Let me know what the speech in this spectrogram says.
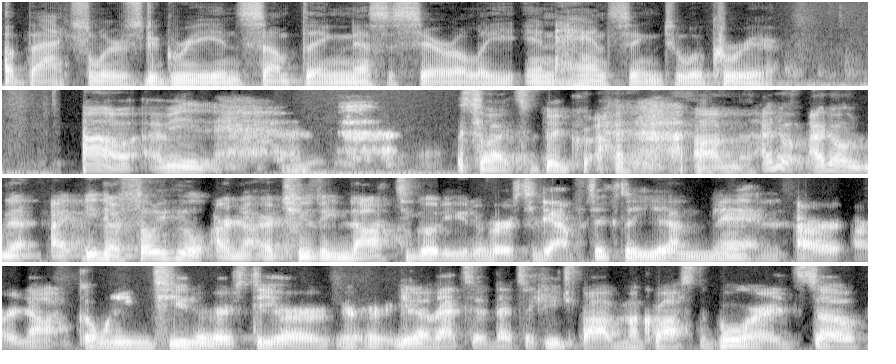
a bachelor's degree in something necessarily enhancing to a career? Oh, I mean, so that's a big. Um, I don't. I don't. I, you know, some people are not, are choosing not to go to university now. Particularly young men are are not going to university, or, or, you know, that's a that's a huge problem across the board. So,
